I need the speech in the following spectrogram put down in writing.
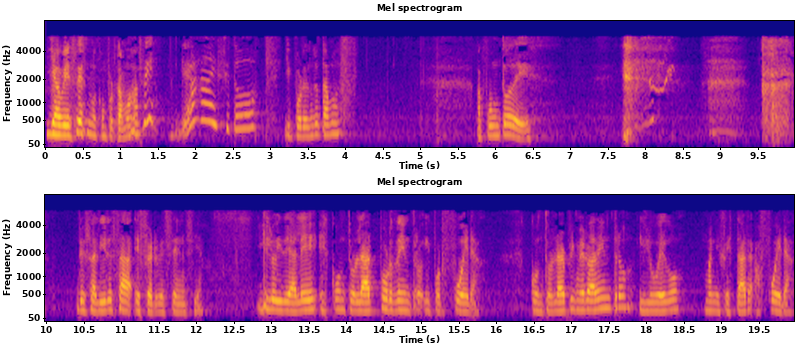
y a veces nos comportamos así, ay, todo, y por dentro estamos a punto de salir esa efervescencia. Y lo ideal es, controlar por dentro y por fuera. Controlar primero adentro y luego manifestar afuera.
